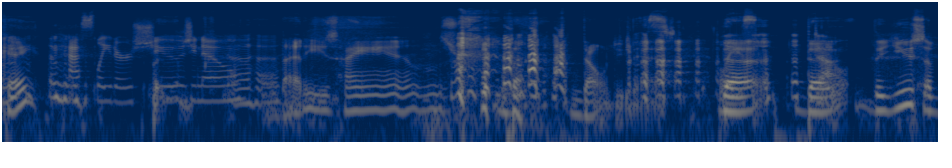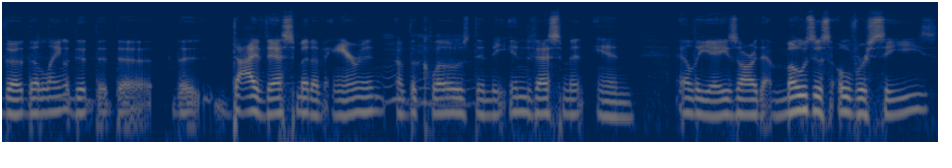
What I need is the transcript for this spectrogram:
okay. the past leader's shoes, you know. Uh-huh. Daddy's hands. Don't do that. the the Don't. the use of the the language the, the the the divestment of Aaron of the clothes, Mhm. then the investment in Eleazar that Moses oversees,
